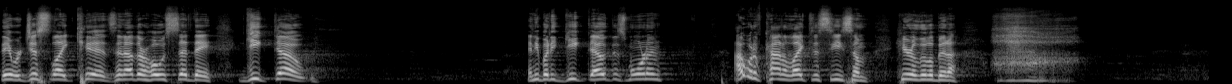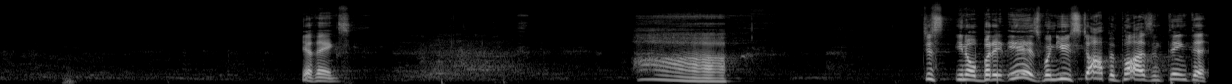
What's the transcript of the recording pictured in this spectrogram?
they were just like kids. Another host said they geeked out. Anybody geeked out this morning? I would have kind of liked to see some, hear a little bit of, ah. yeah, thanks. ah just you know but it is when you stop and pause and think that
